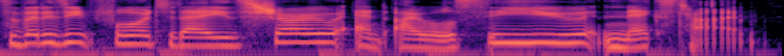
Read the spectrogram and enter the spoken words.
So that is it for today's show and I will see you next time.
